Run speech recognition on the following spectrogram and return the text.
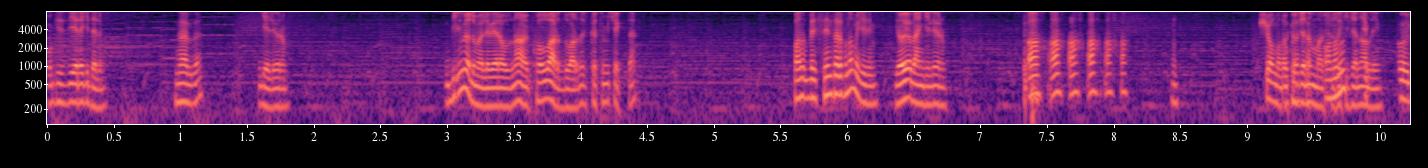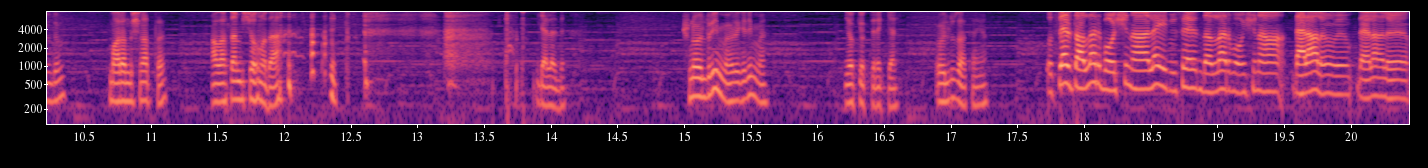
O gizli yere gidelim. Nerede? Geliyorum. Bilmiyordum öyle yer olduğunu. Ha, kol bu arada. Dikkatimi çekti. Abi ben senin tarafına mı geleyim? Yok ben geliyorum. Ah ah ah ah ah. Bir şey olmadı. Kaçırdım ben. Seni canı alayım. Öldüm. Mağaranın dışına attı. Allah'tan bir şey olmadı ha. Gel hadi. Şunu öldüreyim mi? Öyle geleyim mi? Yok yok direkt gel. Öldü zaten ya. Bu sevdalar boşuna. Leydi sevdalar boşuna. Daralı, daralı,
